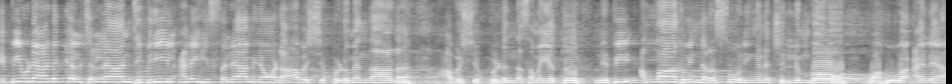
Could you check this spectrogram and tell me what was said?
നബിയുടെ അടുക്കൽ ചെല്ലാൻ ജിബിരിൽ അലഹിസ്സലാമിനോട് ആവശ്യപ്പെടുമെന്നാണ്. ആവശ്യപ്പെടുന്ന സമയത്ത് നബി അള്ളാഹുവിന്റെ റസൂൽ ഇങ്ങനെ ചെല്ലുമ്പോ വഹുവ അലാ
